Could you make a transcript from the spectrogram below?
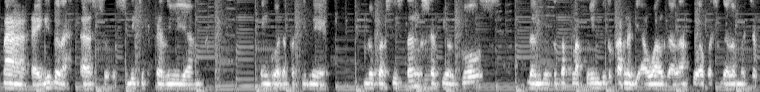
nah kayak gitulah eh, se- sedikit value yang yang gue dapet ini lu persisten set your goals dan lu tetap lakuin gitu karena di awal gak laku apa segala macam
